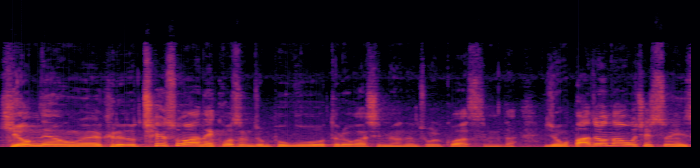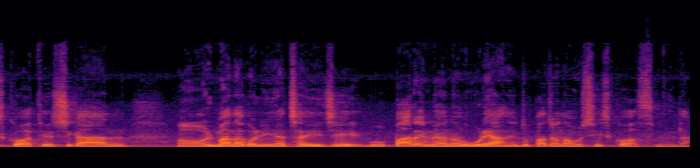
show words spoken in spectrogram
기업 내용을 그래도 최소한의 것은 좀 보고 들어가시면은 좋을 것 같습니다. 이 종목 빠져나오실 수는 있을 것 같아요. 시간 어, 얼마나 걸리냐 차이지 뭐 빠르면은 올해 안에도 빠져나올 수 있을 것 같습니다.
